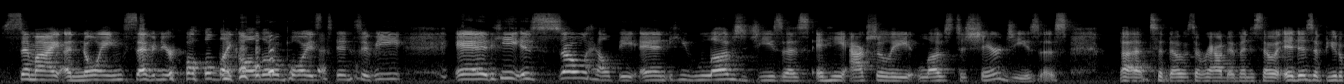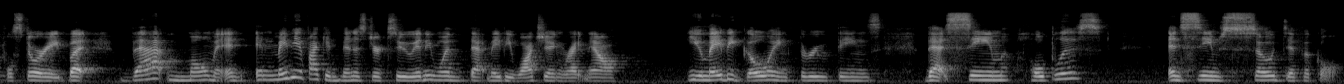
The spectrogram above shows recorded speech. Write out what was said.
semi annoying seven year old like all little boys tend to be. And he is so healthy and he loves jesus and he actually loves to share jesus uh, to those around him. And so it is a beautiful story. But that moment and, and maybe if i can minister to anyone that may be watching right now you may be going through things that seem hopeless and seem so difficult.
